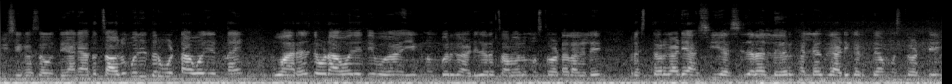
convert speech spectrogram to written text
विषय कसा होते. आणि आता चालू मध्ये तर मोठा आवाज येत नाही. वाऱ्याचा तेवढा आवाज येते बघा. एक नंबर गाडी जरा चालवायला मस्त वाटायला लागले. रस्त्यावर गाडी अशी अशी जरा लहर खाल्ल्यात गाडी करते मस्त वाटते.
